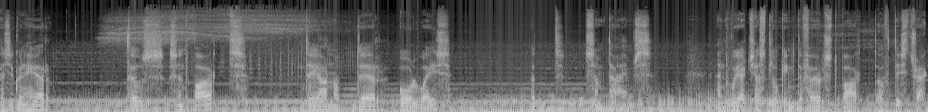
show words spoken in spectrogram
As you can hear, those synth parts, they are not there always, but sometimes. And we are just looking the first part this track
